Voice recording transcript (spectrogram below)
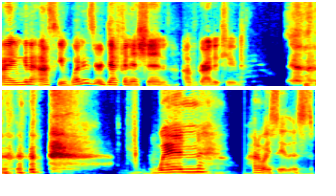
I'm going to ask you, what is your definition of gratitude? when, how do I say this?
